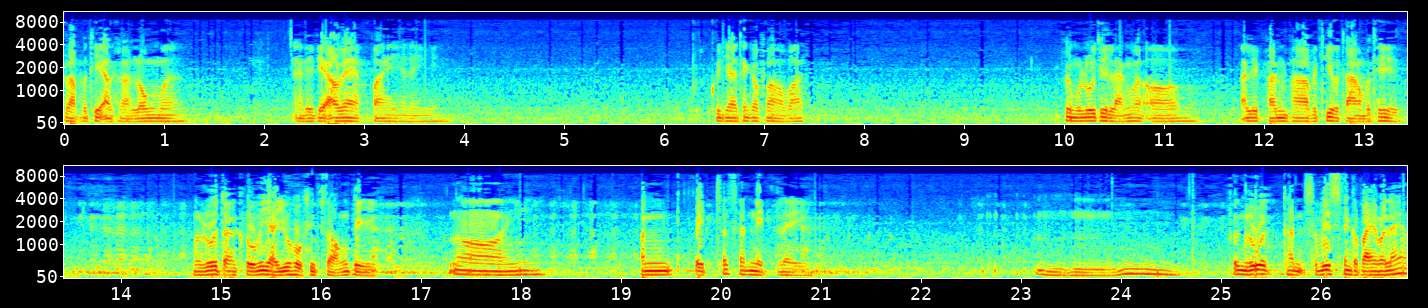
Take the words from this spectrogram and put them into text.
กลับมาที่อากาศลงมาอะเดี๋ยวเดี๋ยวเอาแวกไปอะไรอย่างเงี้คุณยายท่านก็เฝ้าวัด เพิ่งมารู้ทีหลังว่าอ๋ออริพันธ์พาไปเที่ยวต่างประเทศ มารู้ตอนครูไม่ใหญ่อายุหกสิบสองปีน้อย มันปิดซะสนิทเลยอืมเพิ่งรู้ท่านสวิสท่านก็ไปมาแล้ว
